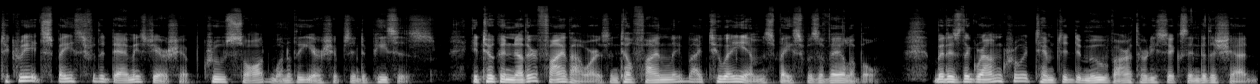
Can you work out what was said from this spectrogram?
To create space for the damaged airship, crews sawed one of the airships into pieces. It took another five hours until finally, by 2 a.m., space was available. But as the ground crew attempted to move R 36 into the shed,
